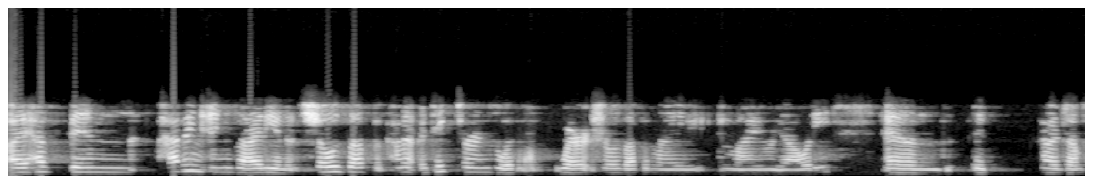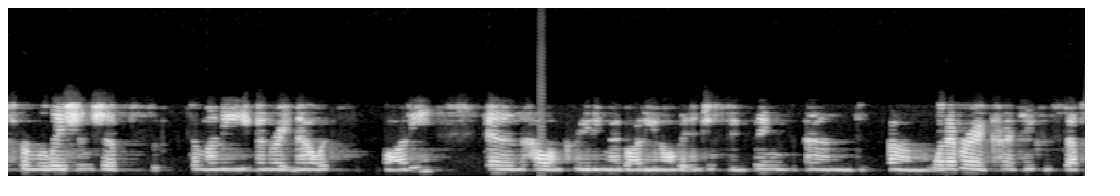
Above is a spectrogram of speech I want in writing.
I have been having anxiety, and it shows up. It kind of I take turns with where it shows up in my in my reality, and it kind of jumps from relationships to money, and right now it's body and how I'm creating my body and all the interesting things. And um, whenever I kind of take the steps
